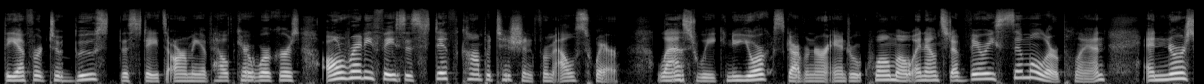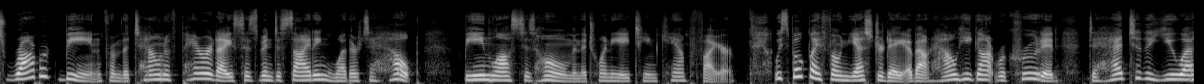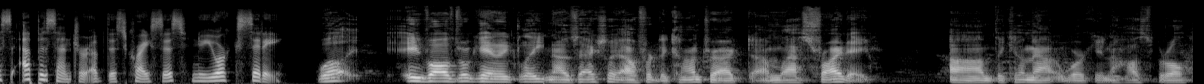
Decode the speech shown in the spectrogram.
The effort to boost the state's army of healthcare workers already faces stiff competition from elsewhere. Last week, New York's Governor Andrew Cuomo announced a very similar plan, and nurse Robert Bean from the town of Paradise has been deciding whether to help. Bean lost his home in the 2018 Camp Fire. We spoke by phone yesterday about how he got recruited to head to the U.S. epicenter of this crisis, New York City. Well, evolved organically, and I was actually offered the contract um, last Friday um, to come out and work in a hospital,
